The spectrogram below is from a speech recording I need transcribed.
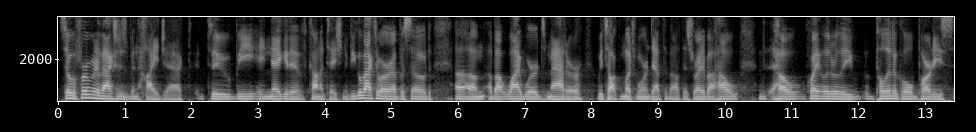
so affirmative action has been hijacked to be a negative connotation. If you go back to our episode um, about why words matter we talk much more in depth about this right? About how how quite literally political parties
